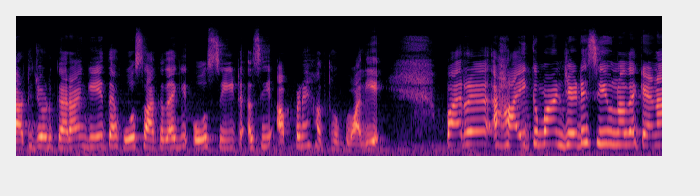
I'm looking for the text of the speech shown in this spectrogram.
ਗੱਠਜੋੜ ਕਰਾਂਗੇ, ਤਾਂ ਹੋ ਸਕਦਾ ਸਕਦਾ ਕਿ ਉਹ ਸੀਟ ਅਸੀਂ ਆਪਣੇ ਹੱਥੋਂ ਗਵਾ ਲਈਏ। ਪਰ ਹਾਈ ਕਮਾਂਡ ਜਿਹੜੀ ਸੀ, ਉਹਨਾਂ ਦਾ ਕਹਿਣਾ,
